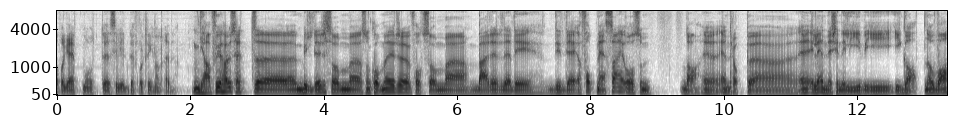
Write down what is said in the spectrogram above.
overgrep mot sivilbefolkningen allerede. Ja, for vi har jo sett bilder som, som, kommer, folk som bærer det de, de, de, har fått med seg, og som da ender opp, eller ender sine liv i, i gatene. Hva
